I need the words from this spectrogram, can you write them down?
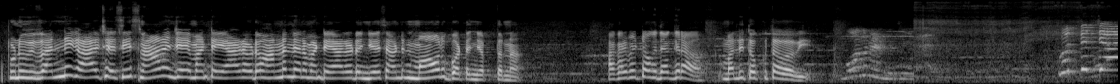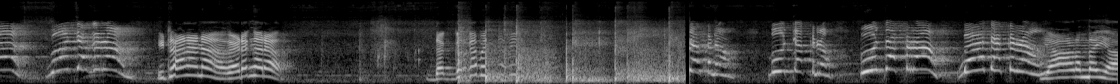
ఇప్పుడు నువ్వు ఇవన్నీ కాల్ చేసి స్నానం చేయమంటే ఏడవడం అన్నం తినమంటే ఏడవడం చేసావంటే నేను మామూలు గొట్టని చెప్తున్నా. అక్కడ పెట్టి ఒక దగ్గర. మళ్ళీ తొక్కుతావు అవి. ఇట్లా నాన్న ఎడంగారా దగ్గరగా పెట్టినవి ఏడందయ్యా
